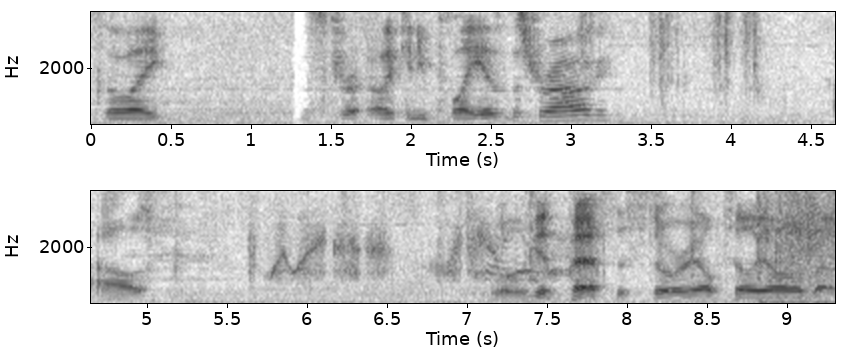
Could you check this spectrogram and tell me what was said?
so like, the str- like, can you play as the Shrog? I'll. Well, we'll get past this story. I'll tell you all about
